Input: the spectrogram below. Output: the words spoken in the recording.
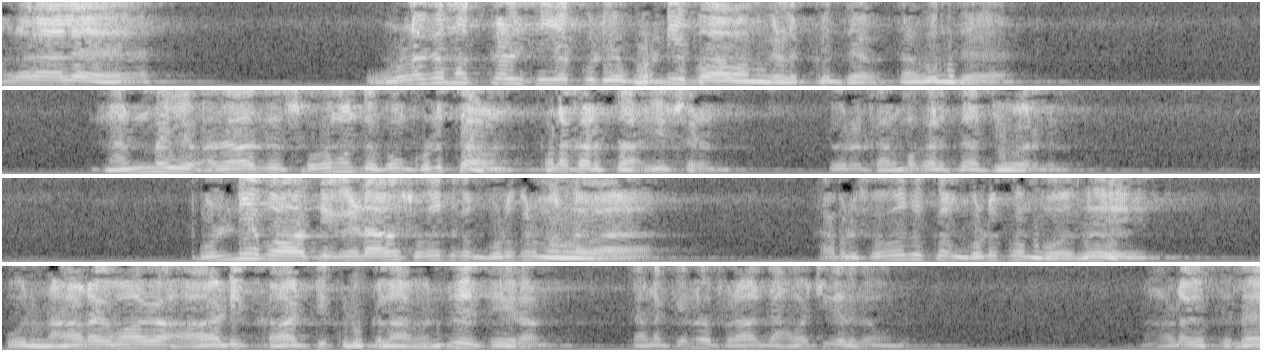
அதனால உலக மக்கள் செய்யக்கூடிய புண்ணிய பாவங்களுக்கு தகுந்த நன்மை அதாவது சுகமும் துக்கம் கொடுத்தாகணும். பலகர்த்தா ஈஸ்வரன். இவர்கள் கர்மகர்த்தா ஜீவர்கள். புண்ணிய பாவத்துக்கு ஈடாக சுகத்துக்கம் கொடுக்கணும் அல்லவா? அப்படி சுகதுக்கம் கொடுக்கும் போது ஒரு நாடகமாக ஆடி காட்டி கொடுக்கலாம் என்று செய்கிறாங்க. தனக்கு என்ன பிரார்த்தனை அமைச்சுக்கிறது அவங்க. நாடகத்தில்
